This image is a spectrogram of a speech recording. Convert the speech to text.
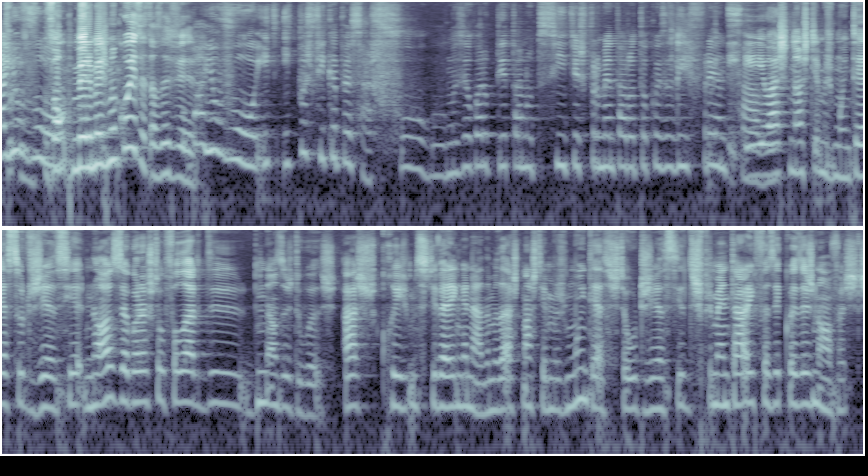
Pá, eu vou. Vão comer a mesma coisa, estás a ver? Pá, eu vou. E, e depois fico a pensar, fogo, mas eu agora podia estar noutro sítio a experimentar outra coisa diferente, sabe? Eu acho que nós temos muito essa urgência. Nós, agora estou a falar de, de nós as duas. Acho, corrijo-me se estiver enganada, mas acho que nós temos muito esta urgência de experimentar e fazer coisas novas.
